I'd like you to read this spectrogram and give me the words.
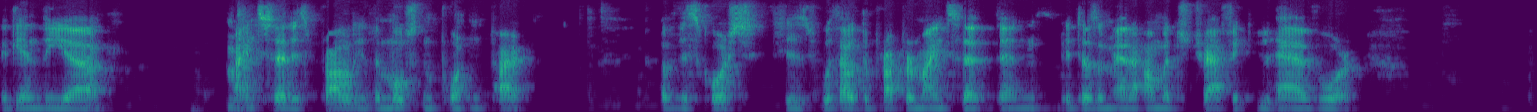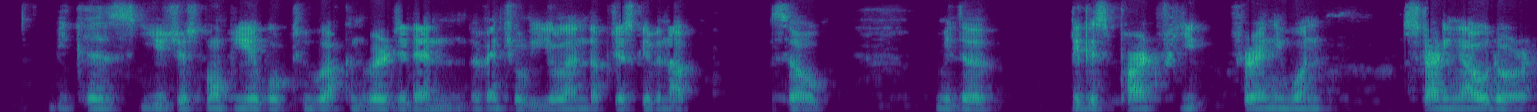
again, the uh, mindset is probably the most important part of this course because without the proper mindset, then it doesn't matter how much traffic you have or because you just won't be able to uh, convert it and eventually you'll end up just giving up. So, I mean, the biggest part for you, for anyone starting out or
